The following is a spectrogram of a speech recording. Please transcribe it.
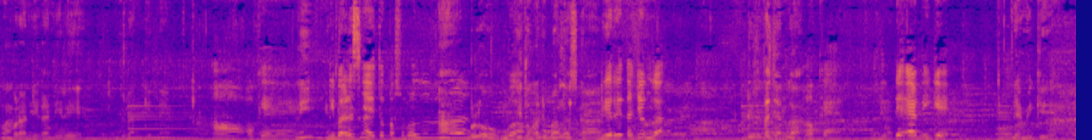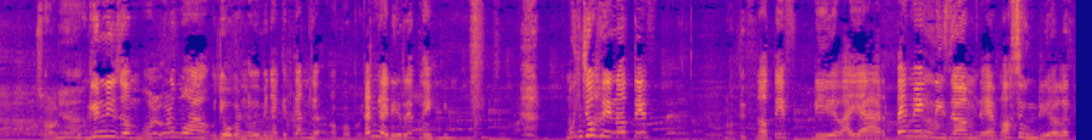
memberanikan diri bilang gini oh oke. Nih. dibales nggak itu pas belum ah belum. Enggak. itu nggak dibalas kan? Di read aja nggak? Dirit aja nggak? Oke. Di DM IG dia mikir soalnya gini Zom. Lu, lu mau jawaban lebih menyakitkan nggak? Apa apa kan nggak di read nih. Hmm, muncul nih notif. Notif? Notif di layar. Teneng Oh, iya. nih Zom. DM langsung delete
